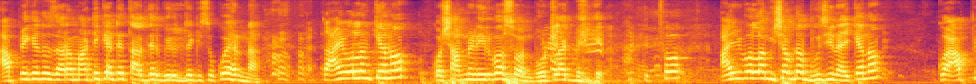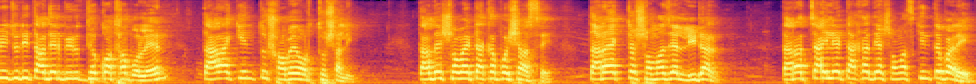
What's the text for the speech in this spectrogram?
আপনি কিন্তু যারা মাটি কাটে, তাদের বিরুদ্ধে কিছু কহেন না। তো আমি বললাম, কেন? কো, সামনে নির্বাচন, ভোট লাগবে। তো আমি বললাম, হিসাবটা বুঝি নাই। কেন? কো, আপনি যদি তাদের বিরুদ্ধে কথা বলেন, তারা কিন্তু সবাই অর্থশালী। তাদের সবাই টাকা পয়সা আছে। তারা একটা সমাজের লিডার। তারা চাইলে টাকা দিয়ে সমাজ কিনতে পারে।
